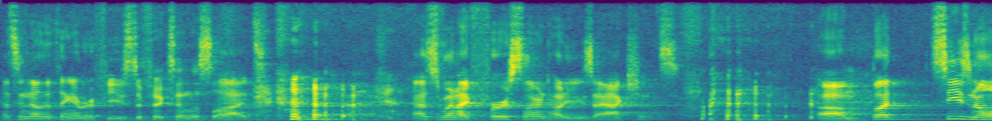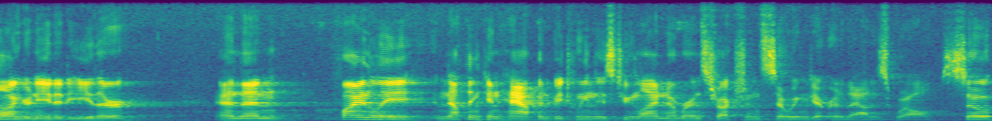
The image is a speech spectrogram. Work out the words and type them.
That's another thing I refuse to fix on the slides. That's when I first learned how to use actions. Um, but C is no longer needed either. And then finally, nothing can happen between these two line number instructions, so we can get rid of that as well. So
